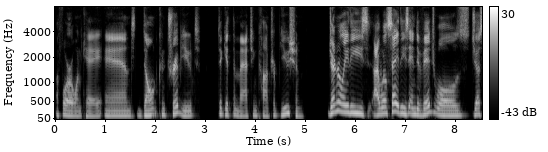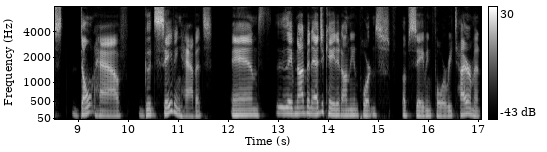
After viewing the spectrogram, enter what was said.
a 401k and don't contribute to get the matching contribution generally these i will say these individuals just don't have good saving habits and they've not been educated on the importance of saving for retirement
